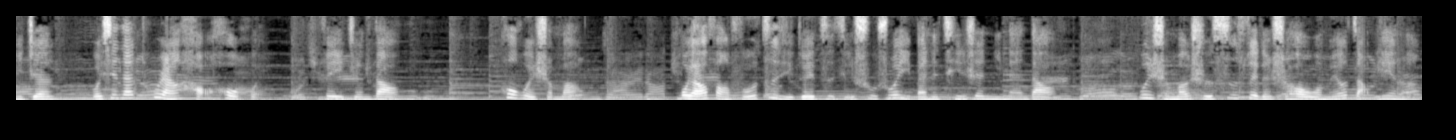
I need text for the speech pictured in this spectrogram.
一真，我现在突然好后悔。”费一真道：“后悔什么？”莫瑶仿佛自己对自己述说一般的轻声呢喃道：“为什么十四岁的时候我没有早恋呢？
